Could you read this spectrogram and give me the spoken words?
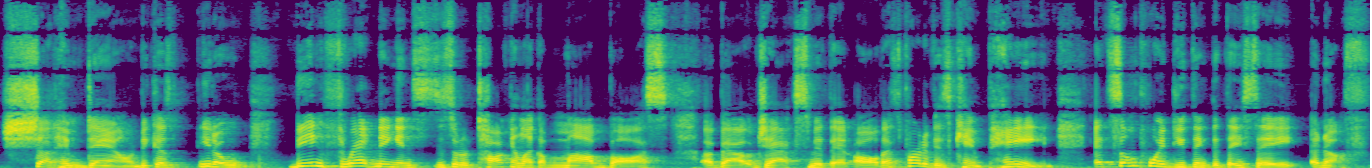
shut him down? Because, you know, being threatening and sort of talking like a mob boss about Jack Smith at all, that's part of his campaign. At some point, do you think that they say enough?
